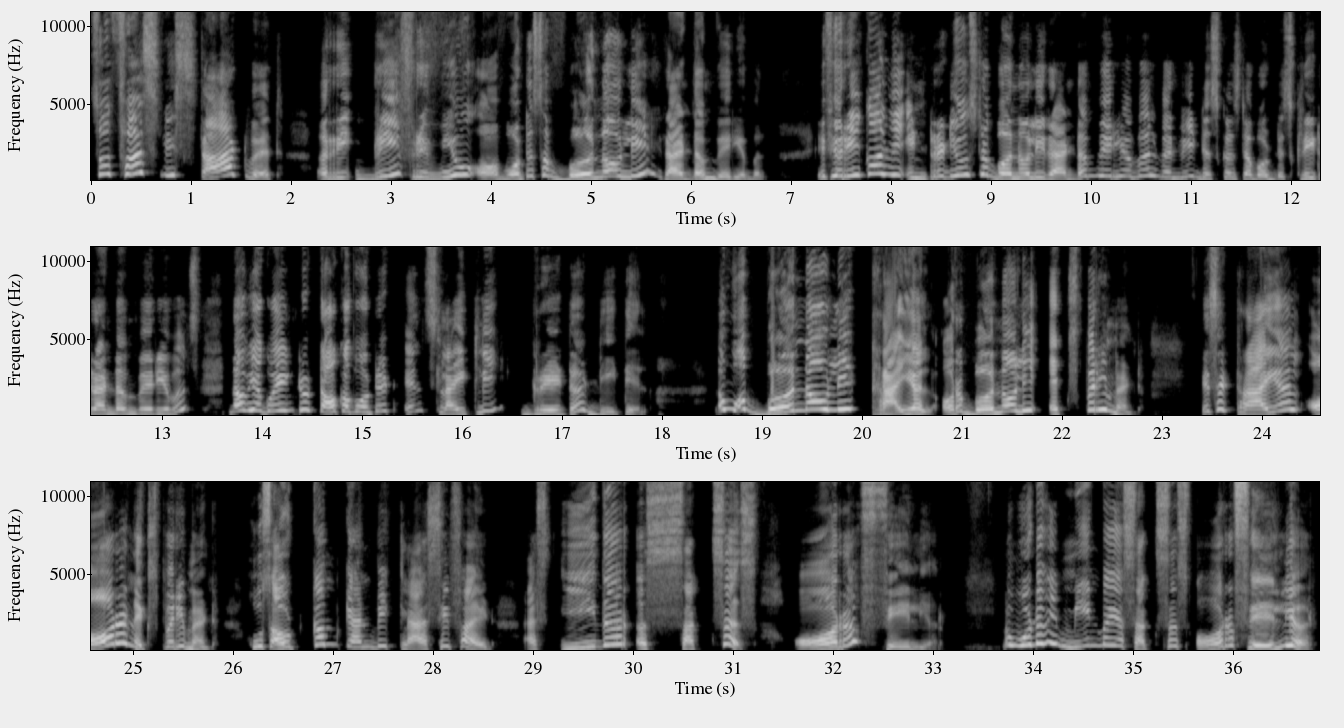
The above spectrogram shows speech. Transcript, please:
So, first we start with a re brief review of what is a Bernoulli random variable. If you recall, we introduced a Bernoulli random variable when we discussed about discrete random variables. Now, we are going to talk about it in slightly greater detail. Now, a Bernoulli trial or a Bernoulli experiment is a trial or an experiment whose outcome can be classified as either a success or a failure. Now, what do we mean by a success or a failure?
